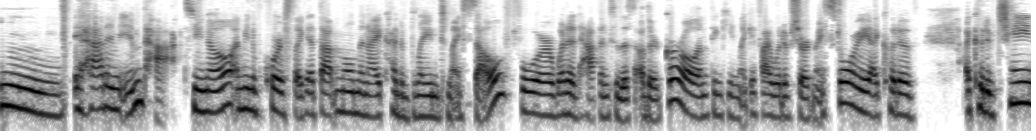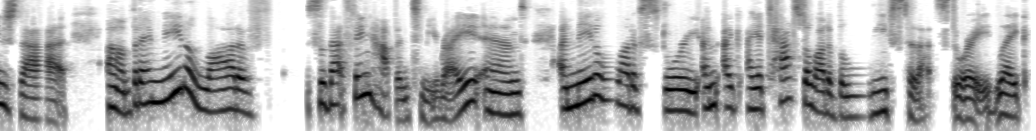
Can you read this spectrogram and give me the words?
mm, it had an impact, you know? I mean, of course, like at that moment, I kind of blamed myself for what had happened to this other girl and thinking like, if I would have shared my story, I could have, I could have changed that. Um, but I made a lot of so that thing happened to me, right? And I made a lot of story. I, I, attached a lot of beliefs to that story, like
